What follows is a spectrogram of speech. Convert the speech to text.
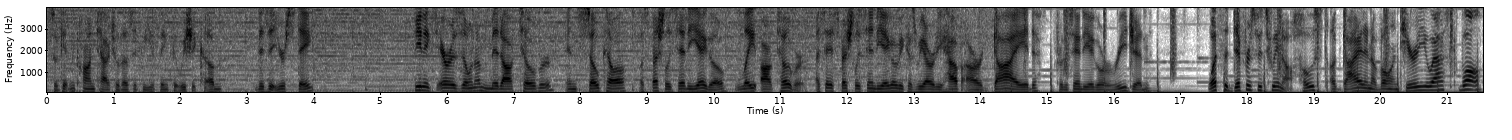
So get in contact with us if you think that we should come visit your state. Phoenix, Arizona, mid October. In SoCal, especially San Diego, late October. I say especially San Diego because we already have our guide for the San Diego region. What's the difference between a host, a guide, and a volunteer, you ask? Well,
